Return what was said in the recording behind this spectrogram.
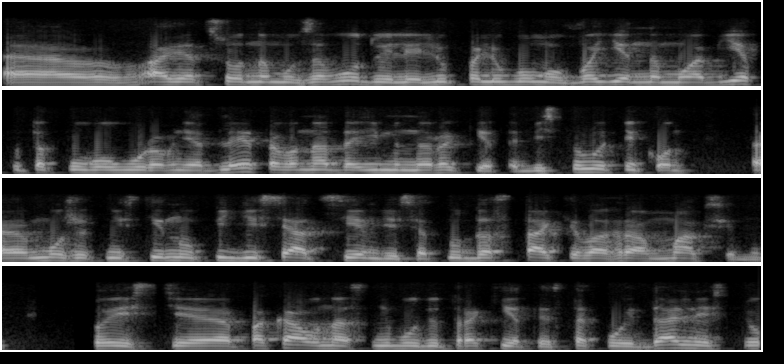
э, авиационному заводу или по любому военному объекту такого уровня. Для этого надо именно ракета. Беспилотник, он может нести ну, 50-70, ну до 100 килограмм максимум. То есть э, пока у нас не будут ракеты с такой дальностью,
